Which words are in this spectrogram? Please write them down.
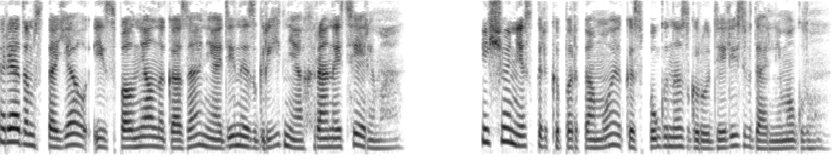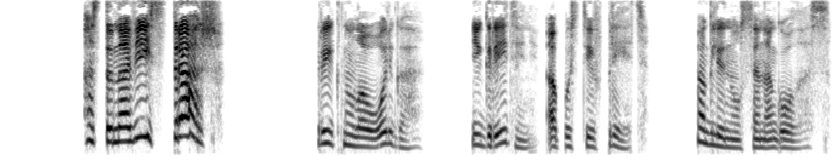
Рядом стоял и исполнял наказание один из гридней охраны терема. Еще несколько портомоек испуганно сгрудились в дальнем углу. «Остановись, страж!» — крикнула Ольга, и Гредень, опустив плеть, оглянулся на голос.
